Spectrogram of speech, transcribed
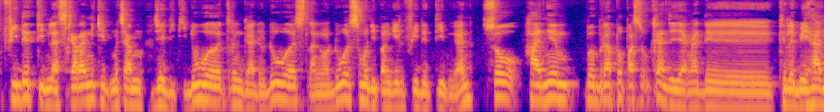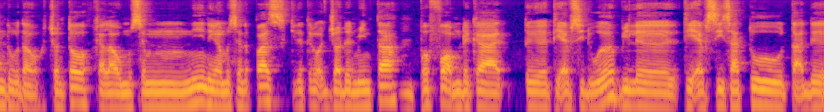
feeder team lah. Sekarang ni kita macam JDT 2 Terengganu 2 Selangor 2 semua dipanggil feeder team kan. So hanya beberapa pasukan pasukan je yang ada kelebihan tu tau. Contoh kalau musim ni dengan musim lepas kita tengok Jordan Minta perform dekat TFC 2 bila TFC 1 tak ada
